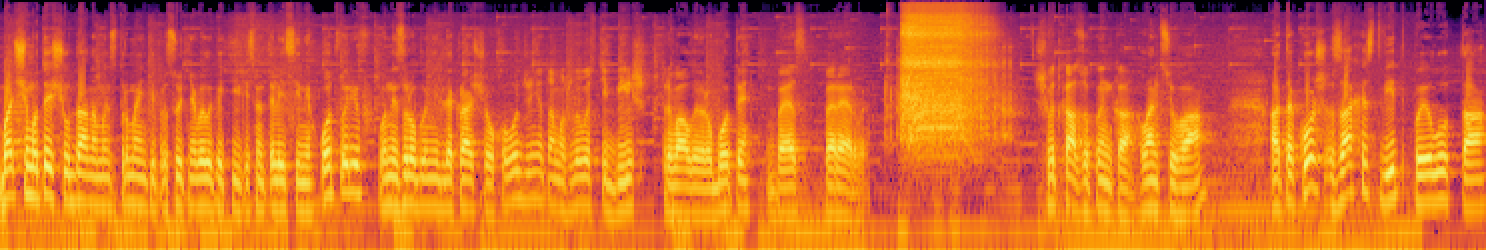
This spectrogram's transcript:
Бачимо те, що у даному інструменті присутня велика кількість вентиляційних отворів. Вони зроблені для кращого охолодження та можливості більш тривалої роботи без перерви. Швидка зупинка ланцюга, а також захист від пилу та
